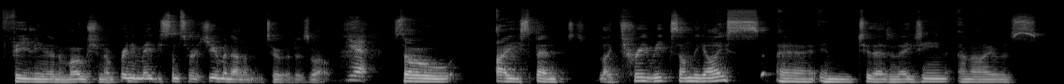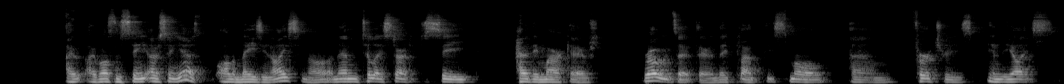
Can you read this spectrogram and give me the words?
feeling and emotion and bringing maybe some sort of human element to it as well. Yeah. So I spent like three weeks on the ice uh, in 2018, and I was, I, I wasn't seeing, I was saying, yes, all amazing ice and all. And then until I started to see how they mark out roads out there and they plant these small um, fir trees in the ice,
